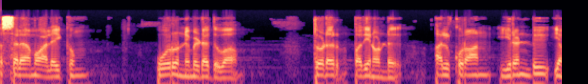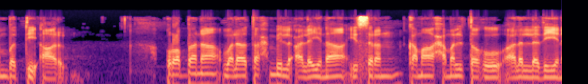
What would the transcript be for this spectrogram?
அஸ்ஸலாமு அலைக்கும். ஒரு நிமிட துவா. தொடர் பதினொன்று அல் குரான் இரண்டு எண்பத்தி ஆறு. ரப்பனா வலா தஹ்மில் அலைனா இஸ்ரன் கமா ஹமல் தஹு அலல்லதீன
